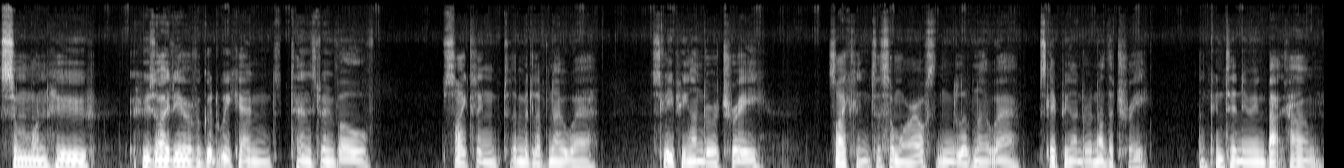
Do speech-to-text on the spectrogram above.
someone who whose idea of a good weekend tends to involve cycling to the middle of nowhere, sleeping under a tree, cycling to somewhere else in the middle of nowhere, sleeping under another tree, and continuing back home.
